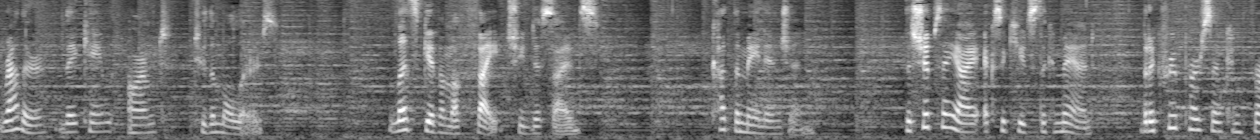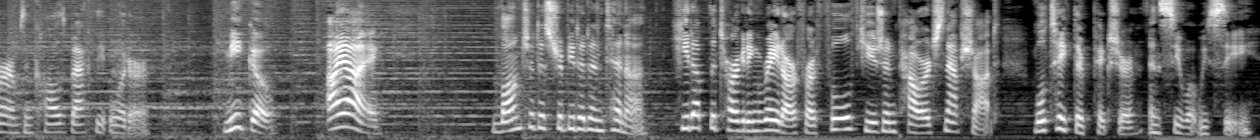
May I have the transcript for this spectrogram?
Rather, they came armed to the molars. Let's give 'em a fight, she decides. Cut the main engine. The ship's AI executes the command, but a crew person confirms and calls back the order. Miko! Aye aye! Launch a distributed antenna. Heat up the targeting radar for a full fusion powered snapshot. We'll take their picture and see what we see.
